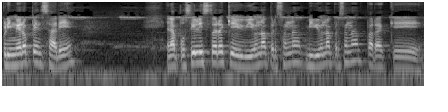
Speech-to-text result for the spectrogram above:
primero pensaré en la posible historia que vivió una persona, vivió una persona para que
